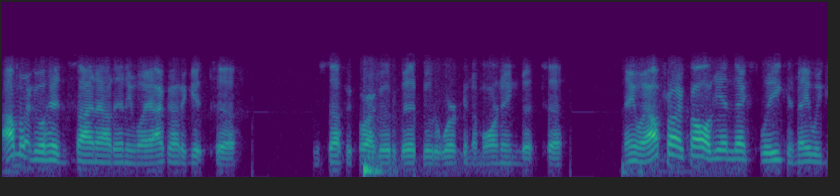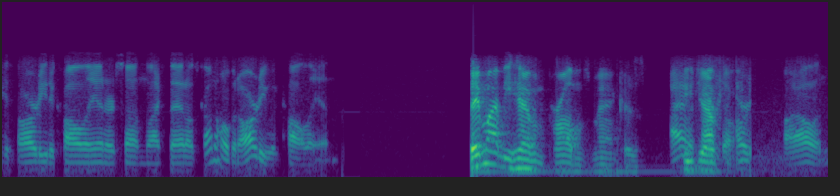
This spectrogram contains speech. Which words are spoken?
I'm gonna go ahead and sign out anyway. I got to get to some stuff before I go to bed, go to work in the morning. But uh, anyway, I'll try to call again next week, and maybe we get Artie to call in or something like that. I was kind of hoping Artie would call in. they might be having problems, man. Because I haven't He talked to Artie in a while, and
